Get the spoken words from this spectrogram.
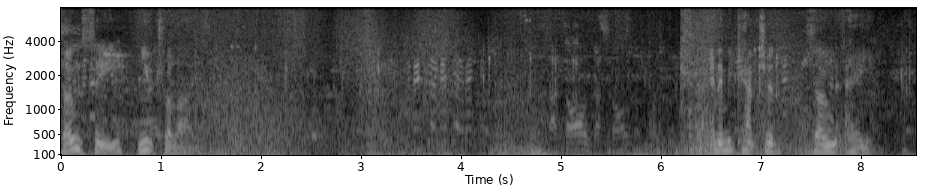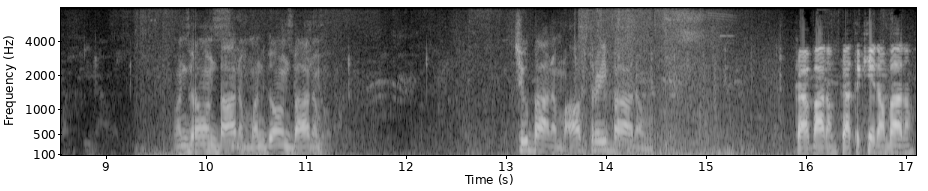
Zone C neutralized. Enemy captured zone A. One going bottom. One going bottom. Two bottom. All three bottom. Got bottom, got the kid on bottom.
